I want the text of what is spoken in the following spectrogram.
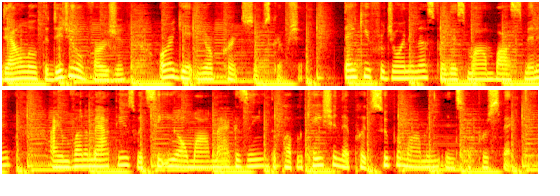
Download the digital version or get your print subscription. Thank you for joining us for this Mom Boss Minute. I am Vonna Matthews with CEO Mom Magazine, the publication that puts supermomming into perspective.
